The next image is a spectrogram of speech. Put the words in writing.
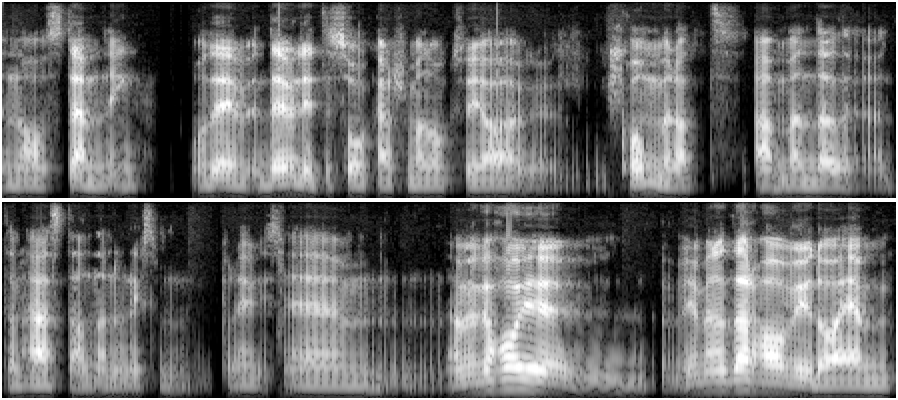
en avstämning. Och det, det är väl lite så kanske man också gör, kommer att använda den här standarden liksom på det viset. Ehm, ja, men vi har ju, jag menar där har vi ju då en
